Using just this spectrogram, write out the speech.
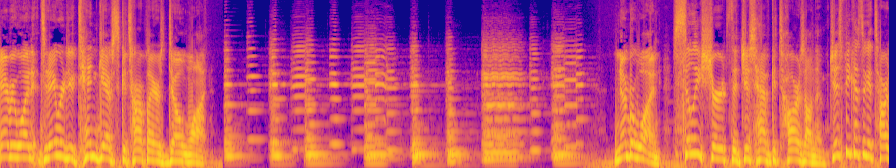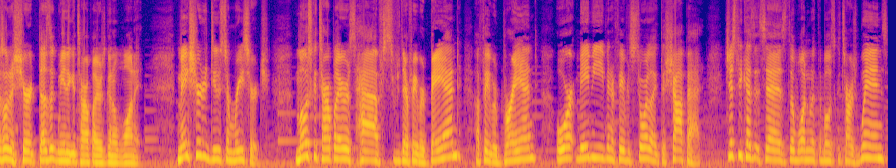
Hey everyone, today we're gonna do 10 gifts guitar players don't want. Number one, silly shirts that just have guitars on them. Just because the guitar's on a shirt doesn't mean a guitar player is gonna want it make sure to do some research. Most guitar players have their favorite band, a favorite brand, or maybe even a favorite store like the shop at. Just because it says the one with the most guitars wins,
